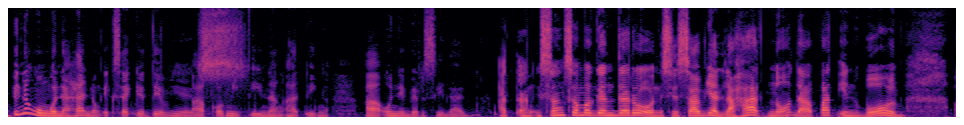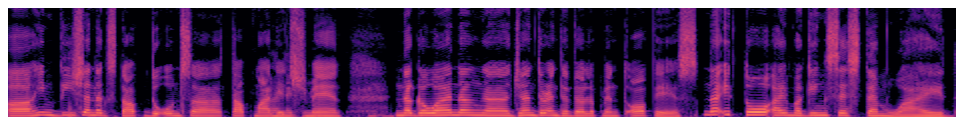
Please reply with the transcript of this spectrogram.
pinangungunahan ng executive ah, Yes. committee ng ating ah, universidad. At ang isang sa maganda roon, sinasabi niya lahat, no, dapat involved. Ah, hindi siya nag-stop doon sa top management. Nagawa ng ah, Gender and Development Office na ito ay maging system-wide.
